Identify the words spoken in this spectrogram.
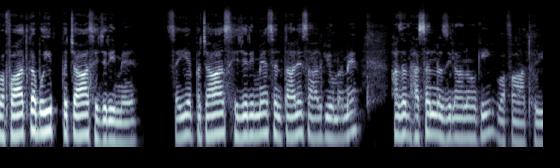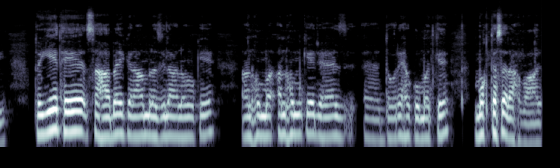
وفات کب ہوئی پچاس ہجری میں، صحیح ہے، پچاس ہجری میں سینتالیس سال کی عمر میں حضرت حسن رضی اللہ عنہ کی وفات ہوئی۔ تو یہ تھے صحابہ کرام رضی اللہ عنہ کے انہم انہم کے جو ہے دور حکومت کے مختصر احوال۔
